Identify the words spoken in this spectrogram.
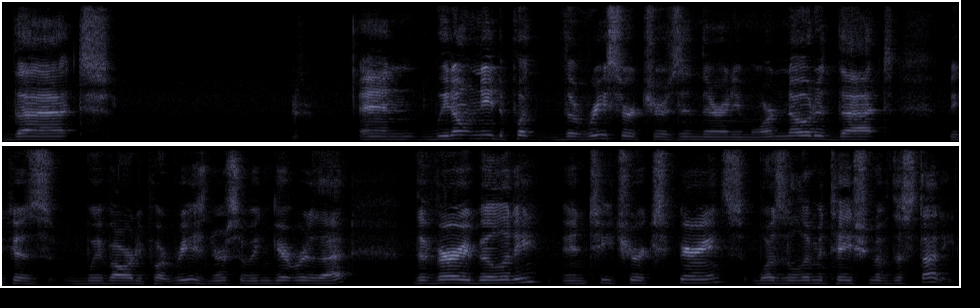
that and we don't need to put the researchers in there anymore noted that because we've already put reasoner so we can get rid of that the variability in teacher experience was a limitation of the study.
